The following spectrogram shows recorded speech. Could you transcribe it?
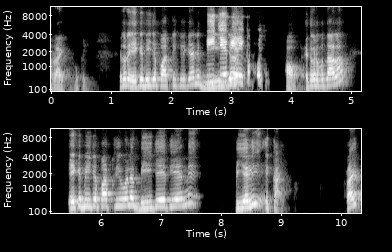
right okay. එතකොට ඒක බීජපත්‍රී කියලා කියන්නේ බීජ පියරිකක් ඇත. ඔව්. එතකොට පුතාලා ඒක බීජපත්‍රී වල බීජයේ තියෙන්නේ පියලි එකයි. right?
